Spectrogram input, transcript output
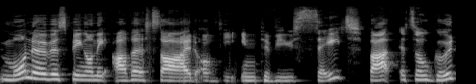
more nervous being on the other side of the interview seat, but it's all good.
